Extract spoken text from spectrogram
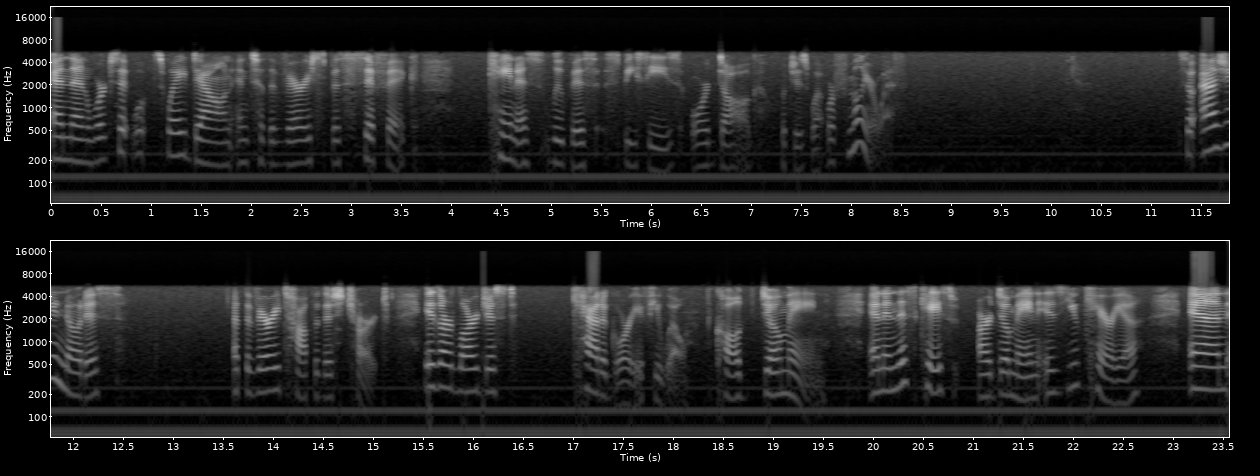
and then works its way down into the very specific Canis lupus species or dog, which is what we're familiar with. So as you notice at the very top of this chart is our largest category, if you will, called domain. And in this case, our domain is Eukarya. And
